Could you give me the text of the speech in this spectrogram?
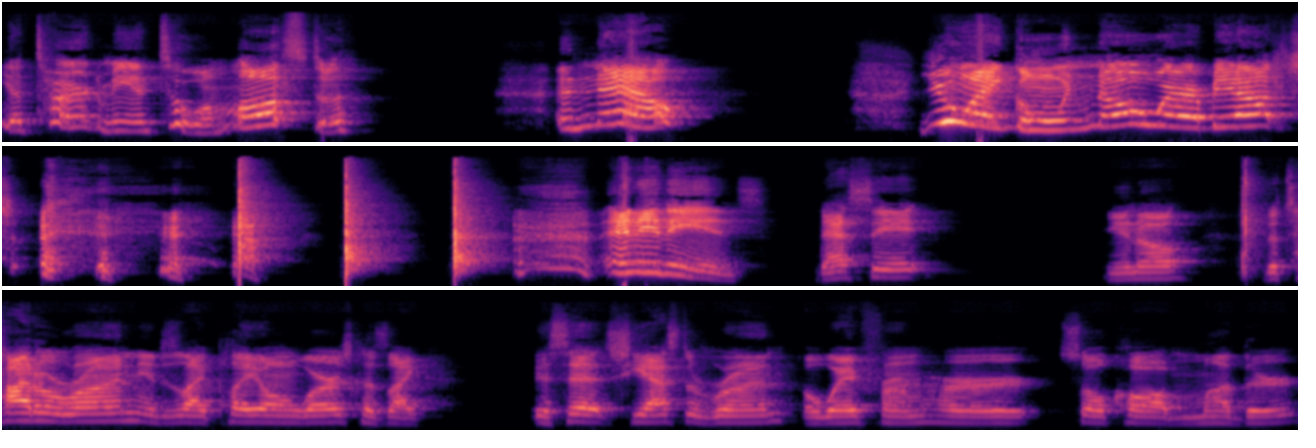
You turned me into a monster. And now, you ain't going nowhere, bitch. and it ends. That's it. You know, the title run is like play on words because like it said she has to run away from her so-called mother,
